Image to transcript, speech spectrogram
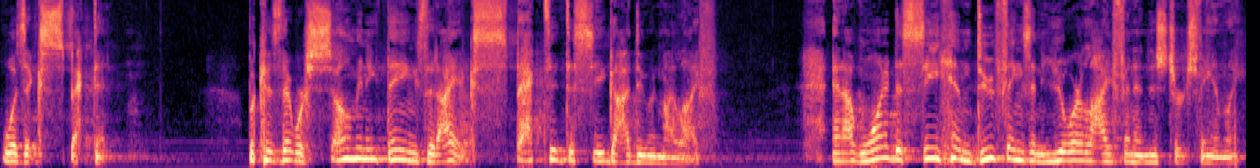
was expectant because there were so many things that I expected to see God do in my life. And I wanted to see Him do things in your life and in this church family.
